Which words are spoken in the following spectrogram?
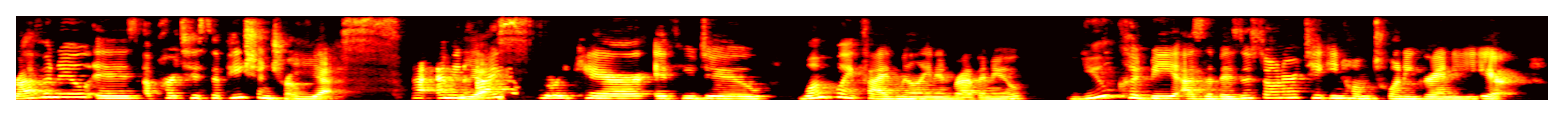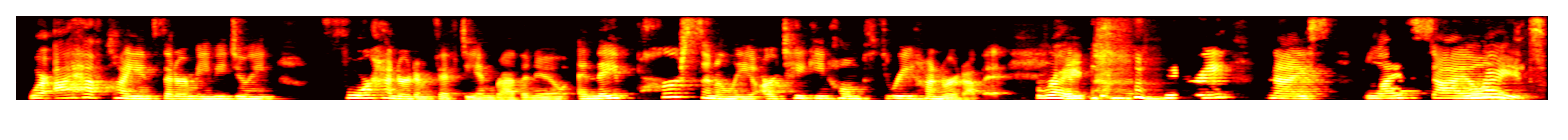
revenue is a participation trophy. Yes. I I mean, I don't really care if you do 1.5 million in revenue. You could be, as the business owner, taking home 20 grand a year. Where I have clients that are maybe doing 450 in revenue and they personally are taking home 300 of it. Right. Very nice lifestyle. right.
